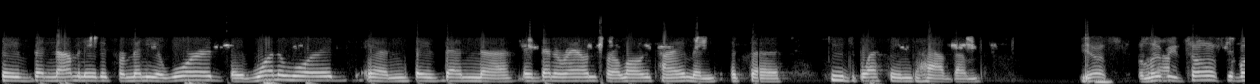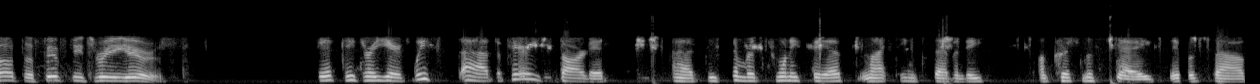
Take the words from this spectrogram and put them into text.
they've been nominated for many awards. They've won awards, and they've been uh, they've been around for a long time. And it's a huge blessing to have them. Yes, Libi, tell us about the 53 years. 53 years. We, uh, the Perrys started uh, December 25th, 1970, on Christmas Day. It was uh,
